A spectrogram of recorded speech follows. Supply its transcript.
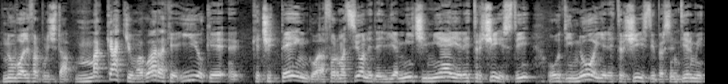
non voglio fare pubblicità, ma cacchio, ma guarda che io che, eh, che, ci tengo alla formazione degli amici miei elettricisti o di noi elettricisti per sentirmi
